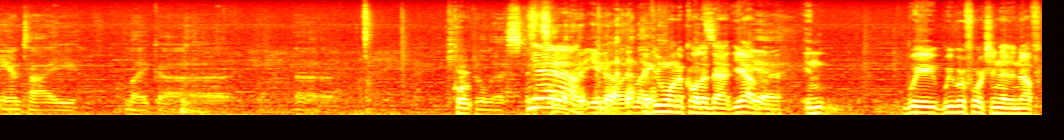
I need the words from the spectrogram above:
anti, like uh, uh, capitalist. Yeah. you know, and like if you want to call it that, yeah. yeah. In we we were fortunate enough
